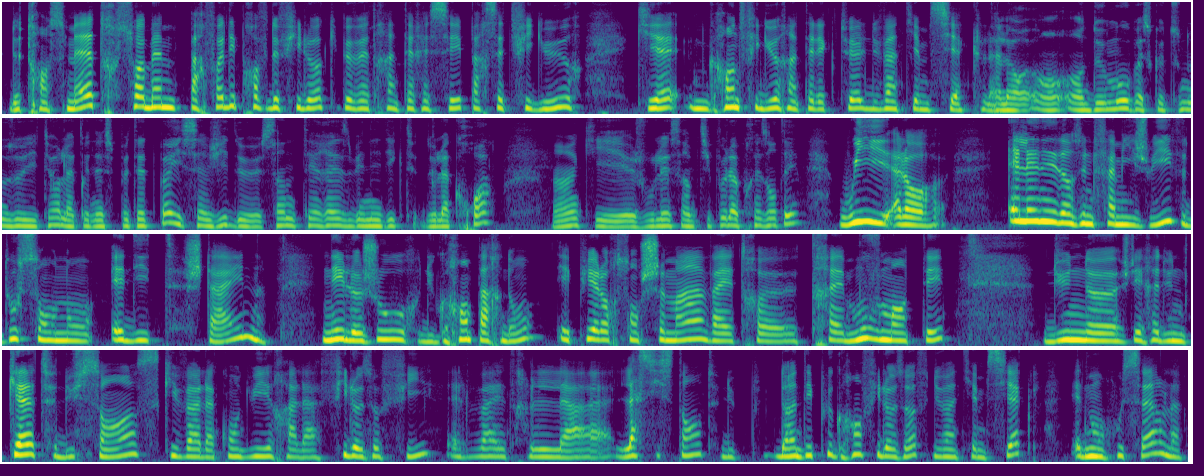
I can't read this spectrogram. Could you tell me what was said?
de transmettre, soit même parfois des profs de philo qui peuvent être intéressés par cette figure qui est une grande figure intellectuelle du XXe siècle. Alors, en, en, deux mots, parce que tous nos auditeurs la connaissent peut-être pas, il s'agit de Sainte Thérèse Bénédicte de la Croix, hein, qui, je vous laisse un petit peu la présenter. Oui, alors. Elle est née dans une famille juive, d'où son nom Edith Stein, née le jour du Grand Pardon. Et puis alors son chemin va être euh, très mouvementé d'une, je dirais, d'une quête du sens qui va la conduire à la philosophie. Elle va être la, l'assistante du, d'un des plus grands philosophes du XXe siècle, Edmond Husserl.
